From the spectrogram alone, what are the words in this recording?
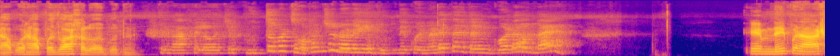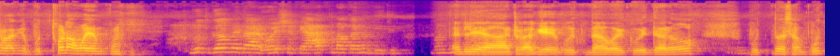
ચાપો હાપો વાખલ હોય બધું. તે રાખેલો વચ્ચે ભૂત તો પણ જોતન શું નડે ભૂતને કોઈ નડે કરે તમે ગોડાઓ ડાયા એમ નહીં પણ આઠ વાગે ભૂત થોડા હોય એમ ભૂત ગમે તારે હોય શકે. આત્મા કરી દીધી. એટલે આઠ વાગે ભૂત ના હોય કોઈ દાડો. ભૂતનો સમ ભૂત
